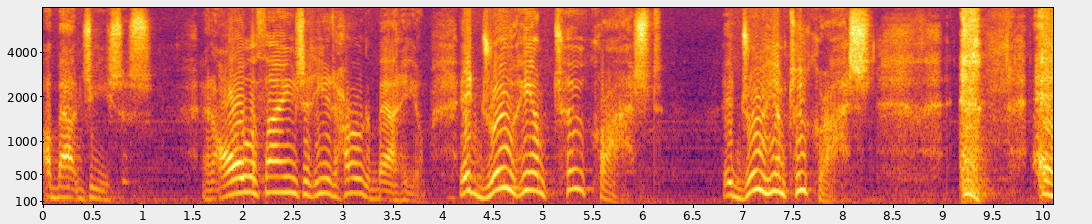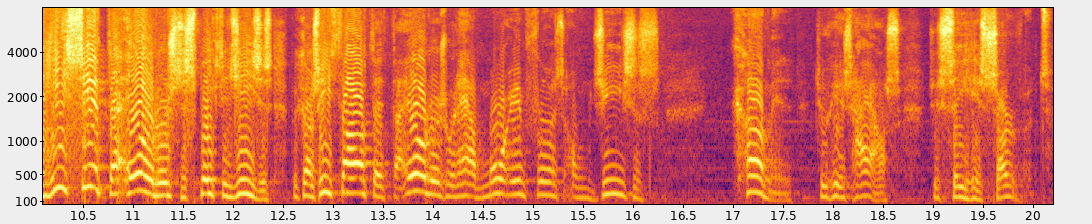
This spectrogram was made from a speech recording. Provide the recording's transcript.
about Jesus and all the things that he had heard about him. It drew him to Christ. It drew him to Christ. and he sent the elders to speak to Jesus because he thought that the elders would have more influence on Jesus coming to his house to see his servant.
